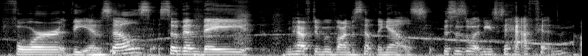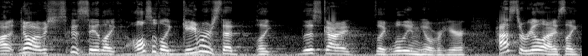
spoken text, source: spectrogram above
for the incels so then they have to move on to something else. This is what needs to happen. Uh, no, I was just gonna say like also like gamers that like this guy like William over here has to realize like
